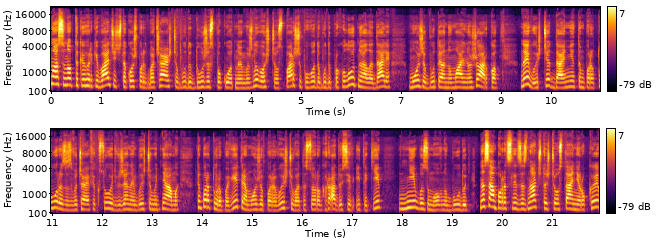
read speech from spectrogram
Ну а синоптик Ігор Кібальчич також передбачає, що буде дуже спекотною. Можливо, що спершу погода буде прохолодною, але далі може бути аномально жарко. Найвищі дані температури зазвичай фіксують вже найближчими днями. Температура повітря може перевищувати 40 градусів, і такі дні безумовно будуть. Насамперед слід зазначити, що останні роки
